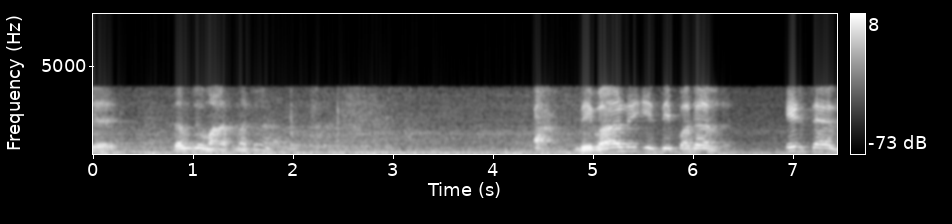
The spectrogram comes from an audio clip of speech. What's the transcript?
છે. સમજો માણસ માટે world is the puzzle itself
